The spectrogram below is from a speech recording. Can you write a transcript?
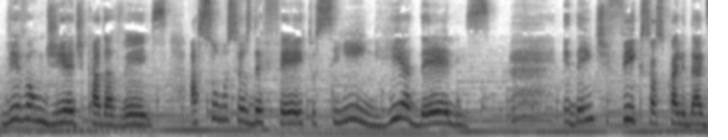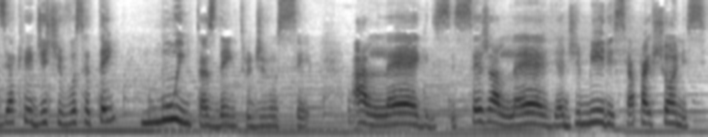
Viva um dia de cada vez. Assuma os seus defeitos, sim, ria deles. Identifique suas qualidades e acredite, você tem muitas dentro de você. Alegre-se, seja leve, admire-se, apaixone-se.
